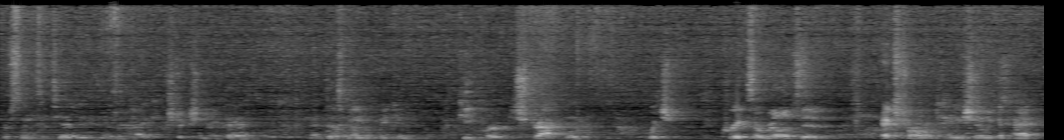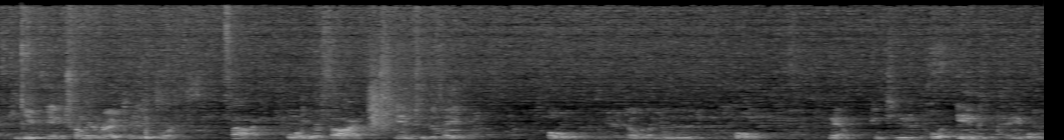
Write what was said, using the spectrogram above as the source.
for sensitivity. There's a tight restriction right there. And at this moment, we can keep her distracted, which creates a relative external rotation. We can add, can you internally rotate your thigh? Pull your thigh into the table. Hold. Don't let me move. Hold. Now, continue to pull it into the table.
